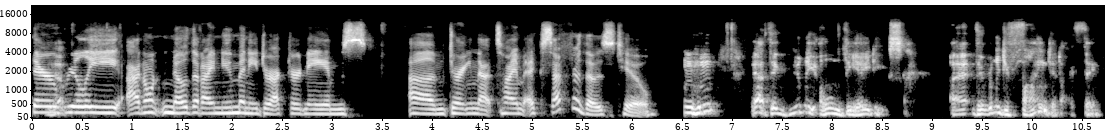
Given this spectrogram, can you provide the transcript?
they're yep. really, I don't know that I knew many director names um, during that time, except for those 2 mm-hmm. Yeah, they really owned the 80s. Uh, they really defined it, I think.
